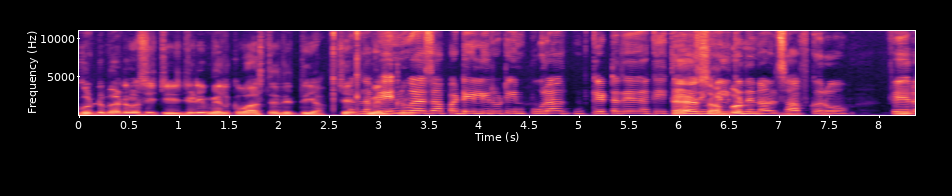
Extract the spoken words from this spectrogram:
ਗੁੱਡ ਮੈਡਮ ਅਸੀਂ ਚੀਜ਼ ਜਿਹੜੀ ਮਿਲਕ ਵਾਸਤੇ ਦਿੱਤੀ ਆ ਮਤਲਬ ਇਹਨੂੰ ਐਜ਼ ਆਪਾਂ ਡੇਲੀ ਰੂਟੀਨ ਪੂਰਾ ਕਿੱਟ ਦੇ ਕਿ ਇਹ ਕਲੀਨਜ਼ਿੰਗ ਮਿਲਕ ਦੇ ਨਾਲ ਸਾਫ਼ ਕਰੋ। ਫਿਰ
